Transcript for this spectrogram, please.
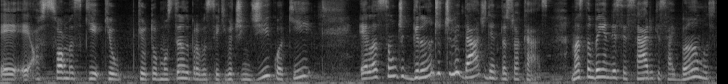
é, é as formas que, que eu que eu estou mostrando para você, que eu te indico aqui, elas são de grande utilidade dentro da sua casa, mas também é necessário que saibamos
